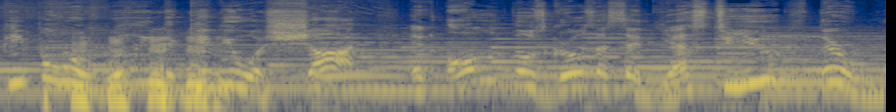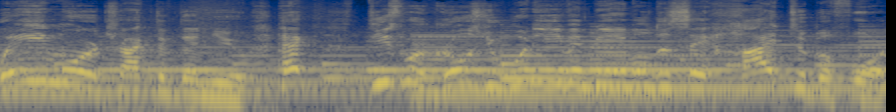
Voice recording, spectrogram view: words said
people were willing to give you a shot. And all of those girls that said yes to you, they're way more attractive than you. Heck, these were girls you wouldn't even be able to say hi to before.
